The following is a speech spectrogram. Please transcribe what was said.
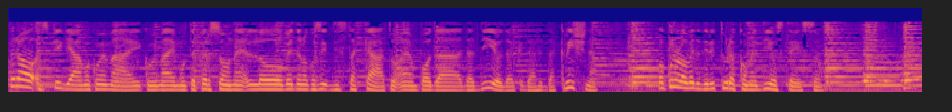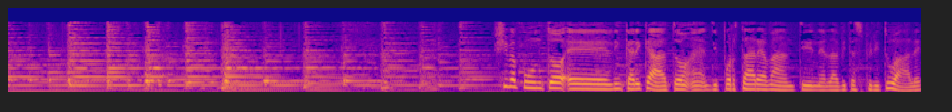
Però spieghiamo come mai, come mai molte persone lo vedono così distaccato eh, un po' da, da Dio, da, da, da Krishna Qualcuno lo vede addirittura come Dio stesso. Shiva appunto è l'incaricato eh, di portare avanti nella vita spirituale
